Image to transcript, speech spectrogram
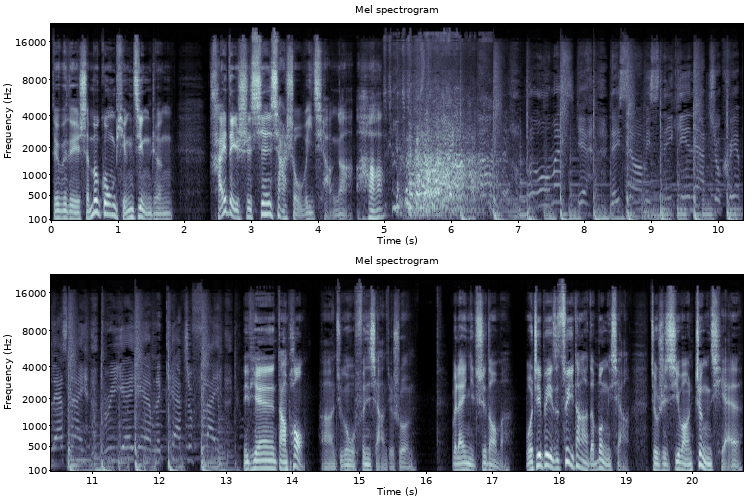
对不对？什么公平竞争，还得是先下手为强啊！哈。那天大炮啊，就跟我分享，就说：“未来你知道吗？我这辈子最大的梦想就是希望挣钱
